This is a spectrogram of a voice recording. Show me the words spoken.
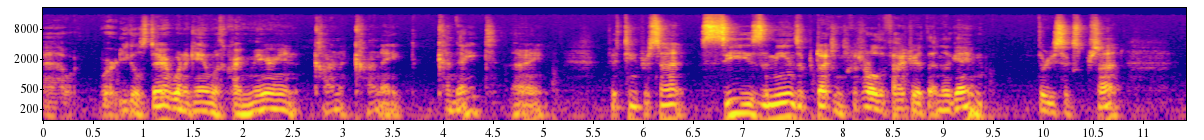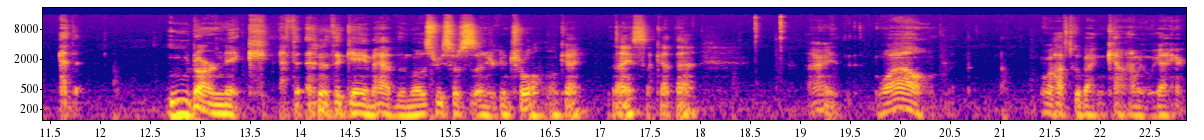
Uh, where Eagles Dare win a game with Crimean Khanate. Khanate. All right. 15%. Seize the means of production control the factory at the end of the game. 36%. At the Udarnik at the end of the game have the most resources under control. Okay, nice. I got that. All right. Wow. We'll have to go back and count how many we got here.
